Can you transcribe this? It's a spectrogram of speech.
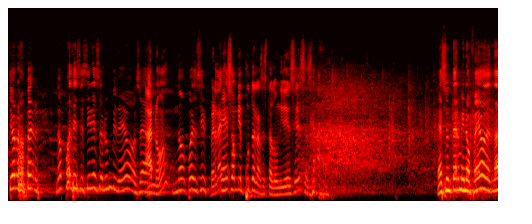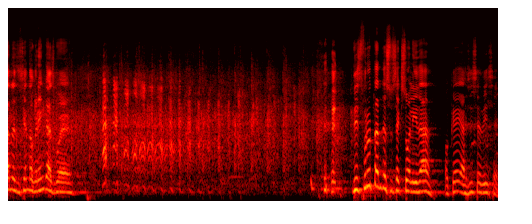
Tío Robert, no puedes decir eso en un video, o sea. Ah, ¿no? No, puedes decir. ¿Verdad eh, que son bien putas las estadounidenses? Es un término feo de andarles diciendo gringas, güey. Disfrutan de su sexualidad, ¿ok? Así se dice.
